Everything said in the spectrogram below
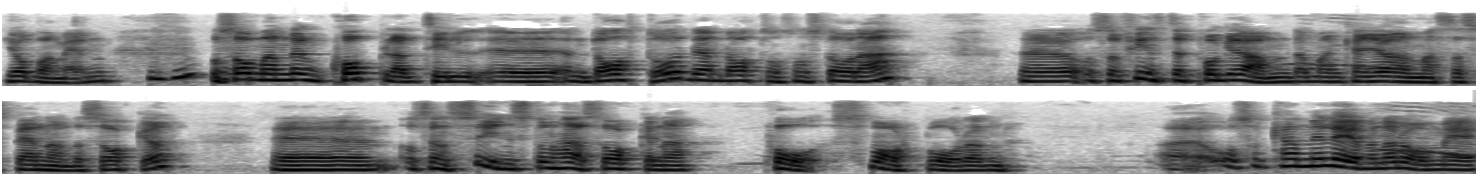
jobba med den. Mhm. Och så har man den kopplad till eh, en dator, den datorn som står där. Och så finns det program där man kan göra en massa spännande saker. Eh, och sen syns de här sakerna på smartboarden. Och så kan eleverna då med,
